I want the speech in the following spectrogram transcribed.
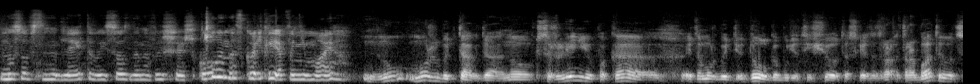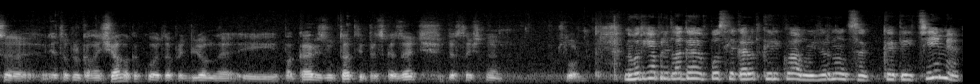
Ну, собственно, для этого и создана высшая школа, насколько я понимаю. Ну, может быть так, да. Но, к сожалению, пока это, может быть, долго будет еще, так сказать, отрабатываться. Это только начало какое-то определенное. И пока результаты предсказать достаточно сложно. Ну вот я предлагаю после короткой рекламы вернуться к этой теме.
